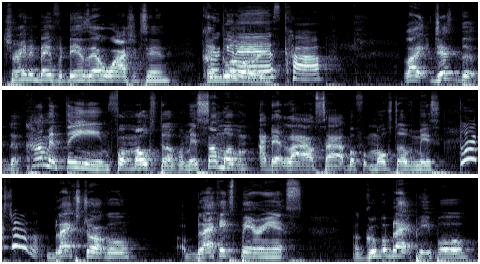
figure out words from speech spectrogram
Training Day for Denzel Washington. Crooked ass cop. Like just the the common theme for most of them. It's some of them are that lie outside, but for most of them, it's Black struggle. black struggle, a black experience, a group of black people,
